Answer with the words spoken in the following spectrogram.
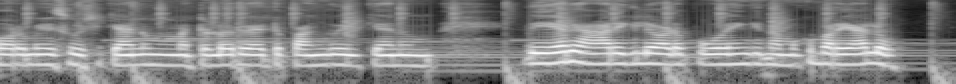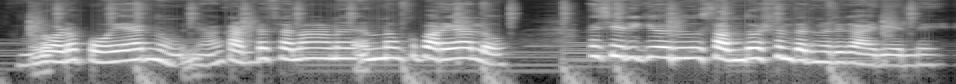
ഓർമ്മയെ സൂക്ഷിക്കാനും മറ്റുള്ളവരുമായിട്ട് പങ്കുവയ്ക്കാനും. വേറെ ആരെങ്കിലും അവിടെ പോയെങ്കിൽ നമുക്കും പറയാമല്ലോ നമ്മളും അവിടെ പോയായിരുന്നു. ഞാൻ കണ്ട സ്ഥലമാണ് എന്ന് നമുക്ക് പറയാമല്ലോ അത് ശരിക്കും ഒരു സന്തോഷം തരുന്നൊരു കാര്യമല്ലേ?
